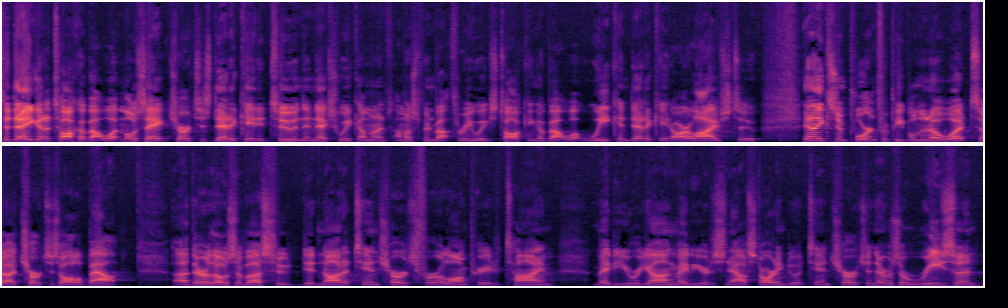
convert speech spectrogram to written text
today going to talk about what Mosaic Church is dedicated to, and then next week I'm going to I'm going to spend about three weeks talking about what we can dedicate our lives to. And I think it's important for people to know what uh, church is all about. Uh, there are those of us who did not attend church for a long period of time. Maybe you were young, maybe you're just now starting to attend church, and there was a reason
